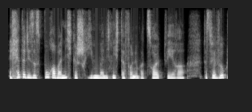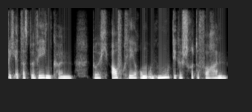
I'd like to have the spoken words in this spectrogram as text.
Ich hätte dieses Buch aber nicht geschrieben, wenn ich nicht davon überzeugt wäre, dass wir wirklich etwas bewegen können durch Aufklärung und mutige Schritte voran.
